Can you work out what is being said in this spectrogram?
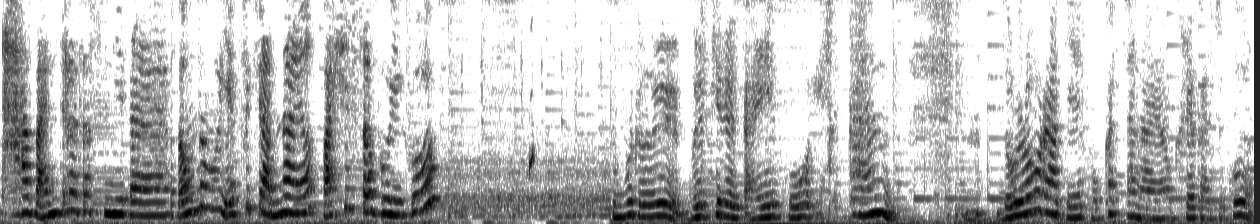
다 만들어졌습니다. 너무너무 예쁘지 않나요? 맛있어 보이고. 두부를 물기를 날리고 약간 놀놀하게 볶았잖아요. 그래가지고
